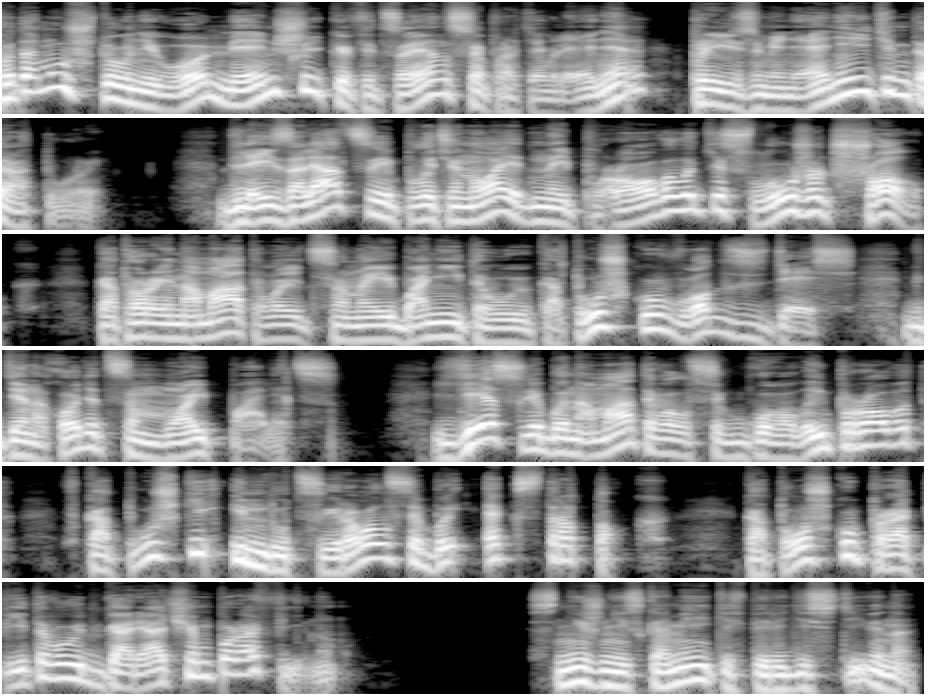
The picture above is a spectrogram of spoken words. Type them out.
потому что у него меньший коэффициент сопротивления при изменении температуры. Для изоляции платиноидной проволоки служит шелк, который наматывается на эбонитовую катушку вот здесь, где находится мой палец. Если бы наматывался голый провод, в катушке индуцировался бы экстраток. Катушку пропитывают горячим парафином. С нижней скамейки впереди Стивена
